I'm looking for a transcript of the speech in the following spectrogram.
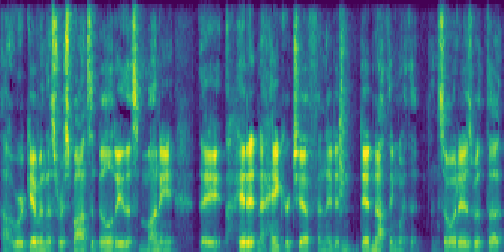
uh, who were given this responsibility, this money, they hid it in a handkerchief and they didn't did nothing with it. And so it is with the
